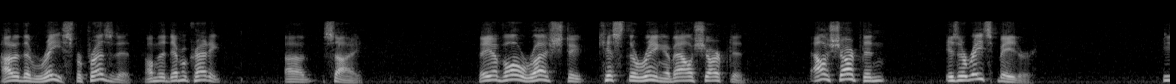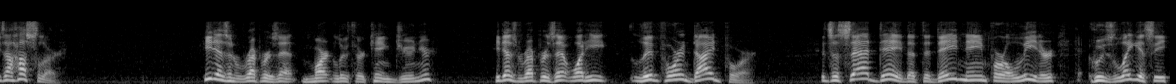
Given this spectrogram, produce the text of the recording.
out of the race for president on the Democratic uh, side. They have all rushed to kiss the ring of Al Sharpton. Al Sharpton is a race baiter. He's a hustler. He doesn't represent Martin Luther King Jr. He doesn't represent what he lived for and died for. It's a sad day that the day named for a leader whose legacy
